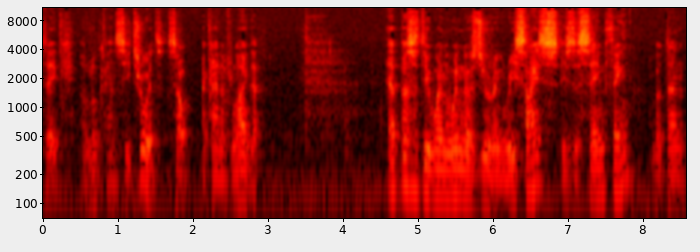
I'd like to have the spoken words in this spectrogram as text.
take a look and see through it. So I kind of like that. Opacity when windows during resize is the same thing, but then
